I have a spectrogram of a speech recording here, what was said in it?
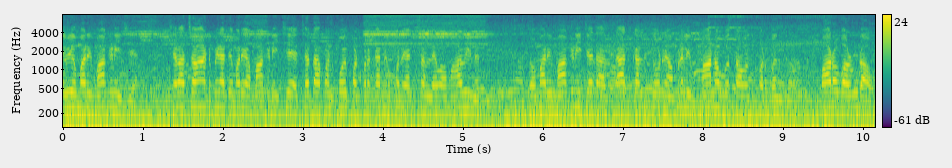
એવી અમારી માગણી છે. છેલ્લા છ, આઠ મહિનાથી અમારી આ માગણી છે. છતાં પણ કોઈ પણ પ્રકારની ઉપર એક્શન લેવામાં આવી નથી. તો અમારી માગણી છે તાત્કાલિક ધોરણે અમરેલી માનવ વસાવત ઉપર બંધ કરો. બારોબાર ઉડાવો.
